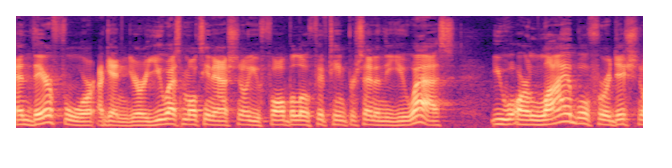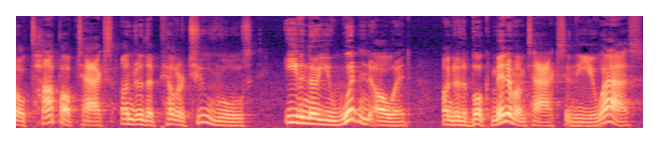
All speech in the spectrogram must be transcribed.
and therefore, again, you're a US multinational, you fall below 15% in the US, you are liable for additional top up tax under the Pillar 2 rules, even though you wouldn't owe it under the book minimum tax in the US.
